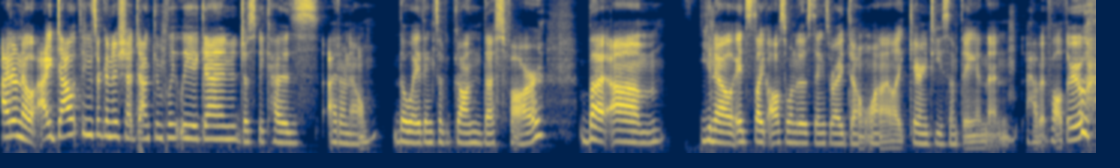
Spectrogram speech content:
I don't know. I doubt things are going to shut down completely again just because I don't know the way things have gone thus far. But um you know, it's like also one of those things where I don't want to like guarantee something and then have it fall through.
